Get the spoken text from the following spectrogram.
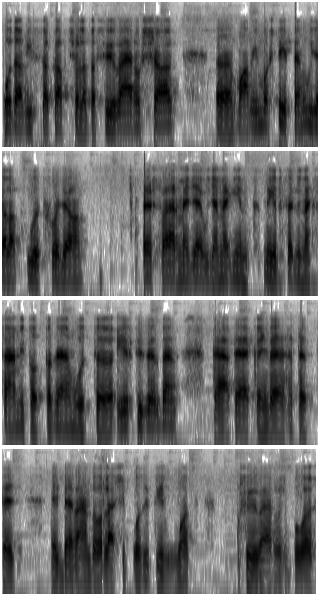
oda-vissza kapcsolat a fővárossal, ami most éppen úgy alakult, hogy a Pest vármegye ugye megint népszerűnek számított az elmúlt évtizedben, tehát elkönyvelhetett egy, egy bevándorlási pozitívumot a fővárosból.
